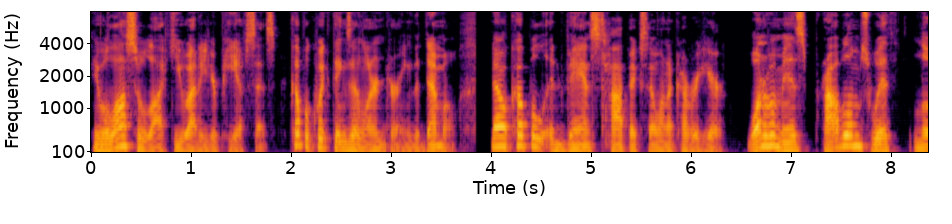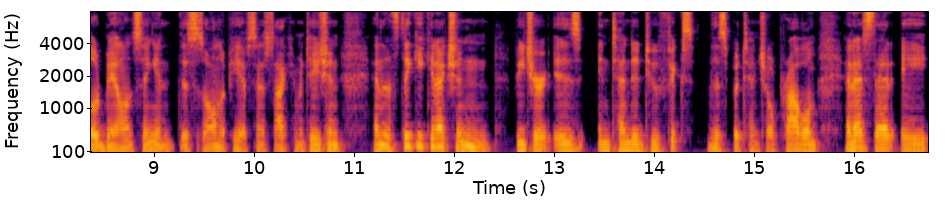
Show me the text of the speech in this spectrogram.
it will also lock you out of your pfSense. A couple quick things I learned during the demo. Now, a couple advanced topics I want to cover here. One of them is problems with load balancing, and this is all in the pfSense documentation, and the sticky connection feature is intended to fix this potential problem, and that's that a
